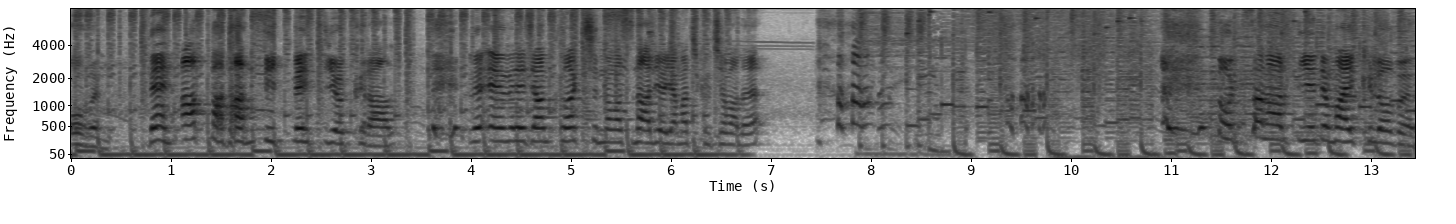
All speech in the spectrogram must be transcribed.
Owen. Ben atmadan bitmez diyor kral. Ve Emrecan kulak çınlamasını alıyor Yamaç Kulçevalı. 90 artı 7 Michael Owen.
